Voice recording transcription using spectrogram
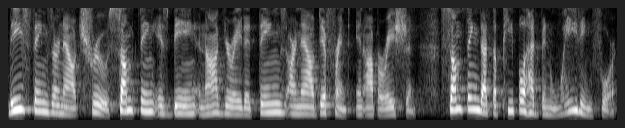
These things are now true. Something is being inaugurated. Things are now different in operation. Something that the people had been waiting for,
